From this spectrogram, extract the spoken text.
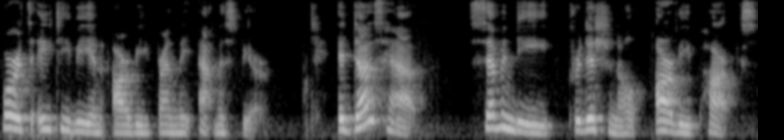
for its ATV and RV friendly atmosphere. It does have 70 traditional RV parks,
